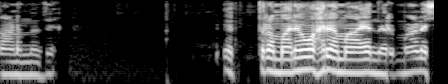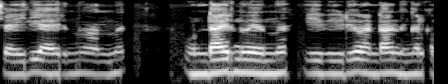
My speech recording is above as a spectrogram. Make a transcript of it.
കാണുന്നത്. എത്ര മനോഹരമായ നിർമ്മാണ ശൈലിയായിരുന്നു അന്ന് ഉണ്ടായിരുന്നതെന്ന് ഈ വീഡിയോ കണ്ടാൽ നിങ്ങൾക്ക്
